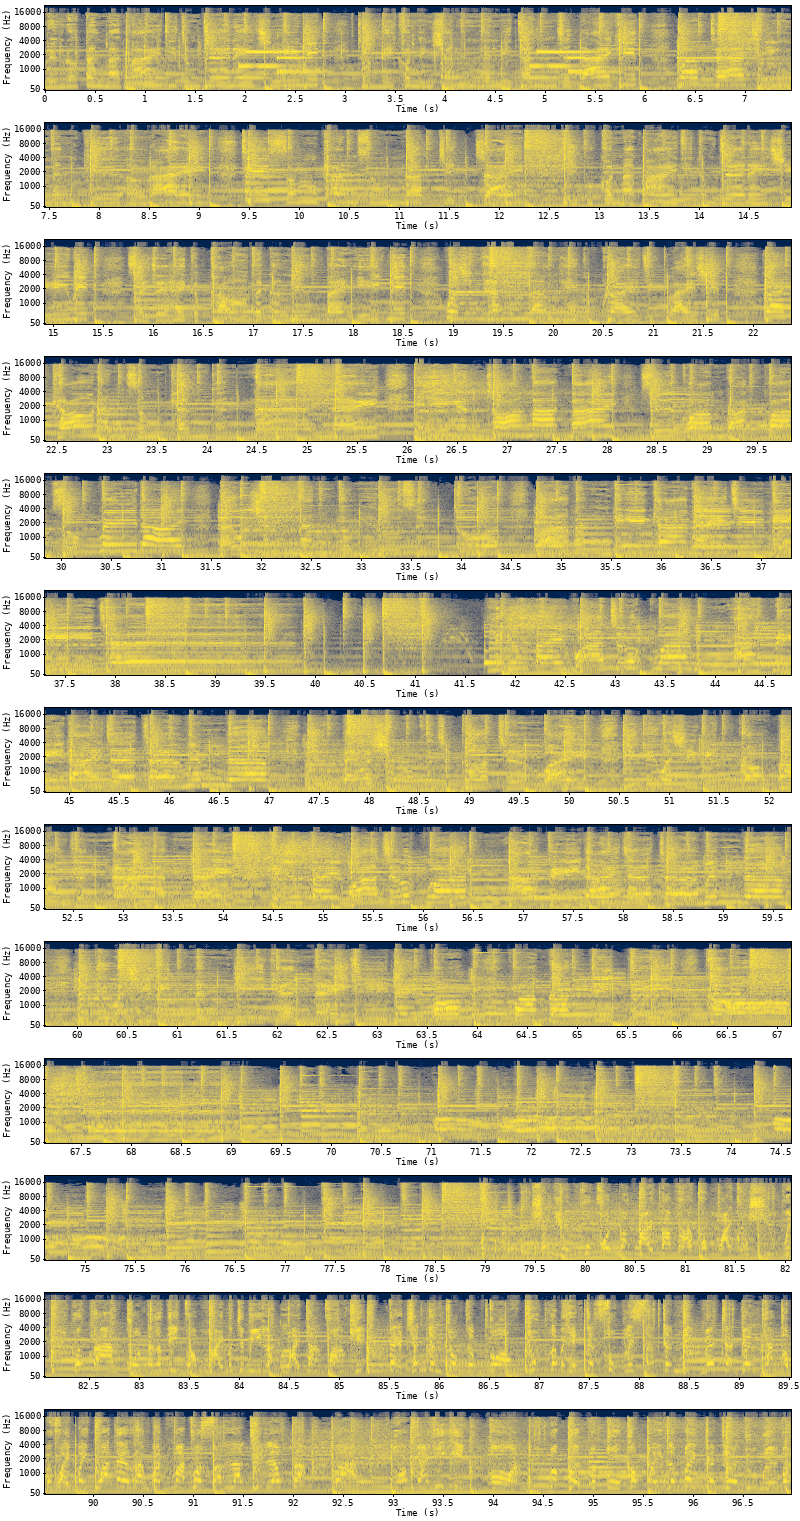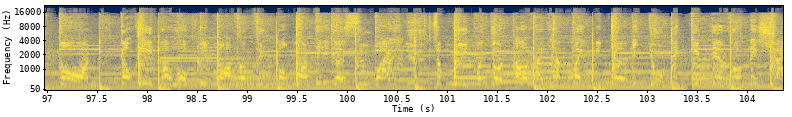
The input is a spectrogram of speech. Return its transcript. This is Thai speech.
เรื่องเราตั้งมากมายที่ต้องเจอในชีวิตทำให้คนอย่างฉันนั้นไม่ทันจะได้คิด ว่าแท้จริงมันคืออะไร ที่สำคัญสำหรับจิตใจ มีผู้คนมากมายที่ต้องเจอในชีวิต ใส่ใจให้กับเขาแต่ก็ลืมไปาความหมายของชีวิต เพราะต่างคนต่างก็ตีความหมายมันจะมีหลากหลายทางความคิด แต่ฉันยังจมกับกองทุกข์และไม่เห็นจะสุขเลยสักกันนิด แม้จะเดินทางเอาไปไหวไปคว้าได้รางวัลมาทั่วสารทิศแล้วกลับบ้านหอบกายที่อิดอ่อน เมื่อเปิดประตูเข้าไปแล้วไม่เจอเธออยู่เหมือนวันก่อน เก้าอี้ผ้าห่มที่นอนรวมถึงปอกหมอนที่เคยซื้อไว้ จะมีประโยชน์อะไรหากไม่มีเธอได้อยู่ได้กินได้ร่วมได้ใช้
